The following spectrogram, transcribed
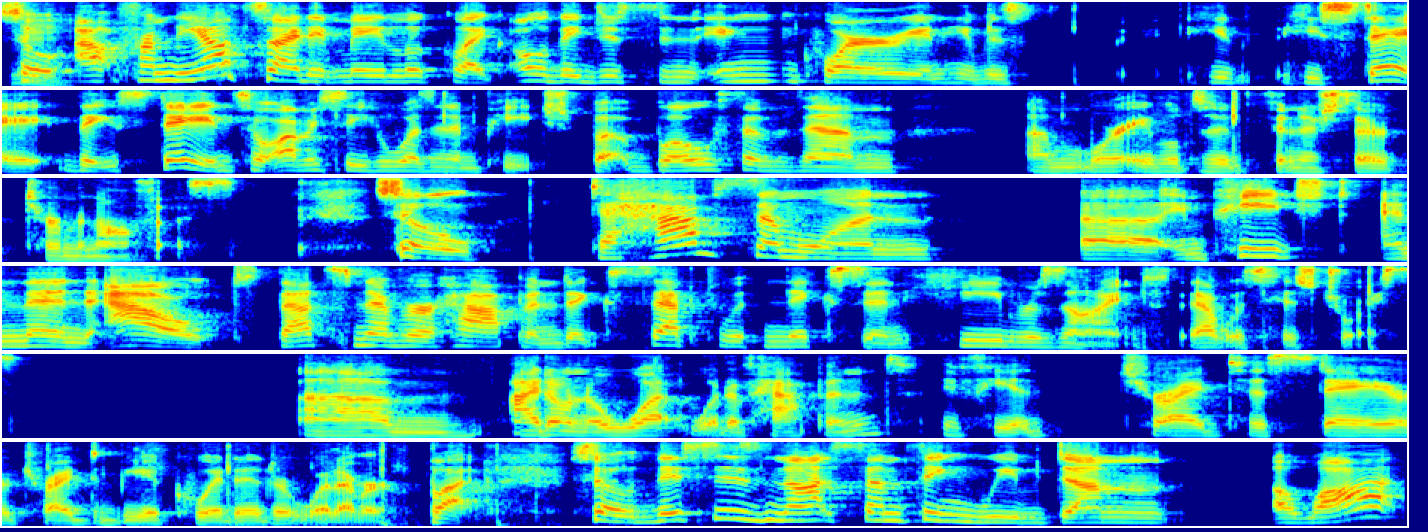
So mm. out, from the outside, it may look like, oh, they just did an inquiry and he was he he stayed. They stayed, so obviously he wasn't impeached. But both of them um, were able to finish their term in office. So to have someone uh, impeached and then out. That's never happened except with Nixon. He resigned. That was his choice. Um, I don't know what would have happened if he had tried to stay or tried to be acquitted or whatever. But so this is not something we've done a lot.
